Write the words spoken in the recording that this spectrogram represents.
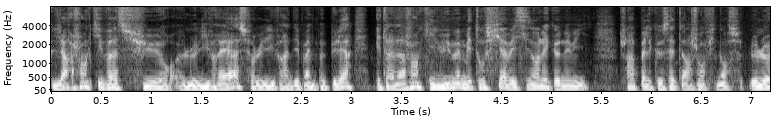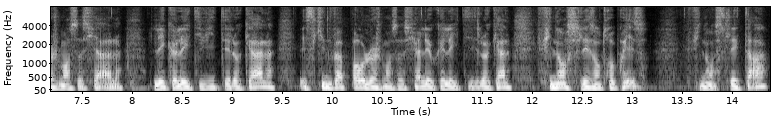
l'argent qui va sur le livret A, sur le livret d'épargne populaire, est un argent qui lui-même est aussi investi dans l'économie. Je rappelle que cet argent finance le logement social, les collectivités locales, et ce qui ne va pas au logement social et aux collectivités locales finance les entreprises, finance l'État,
